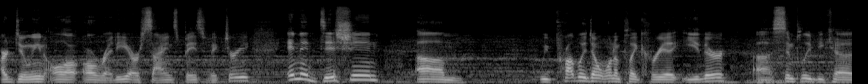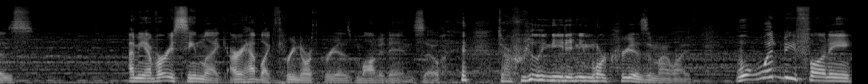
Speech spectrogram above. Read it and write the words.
are doing all already our science-based victory. In addition, um, we probably don't want to play Korea either, uh, simply because I mean, I've already seen like, I already have like three North Koreas modded in, so do I really need any more Koreas in my life? What would be funny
